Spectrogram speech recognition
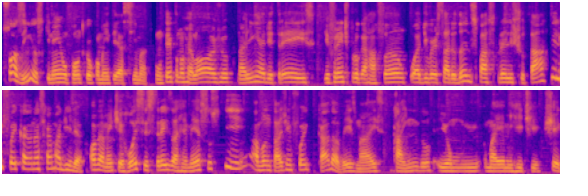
sozinhos, que nem o ponto que eu comentei acima, com tempo no relógio, na linha de três, de frente pro garrafão, o adversário dando espaço para ele chutar, ele foi e caiu nessa armadilha. Obviamente errou esses três arremessos e a vantagem foi cada vez mais caindo e o Miami Heat chegando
